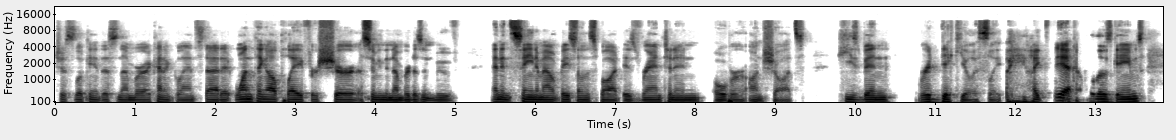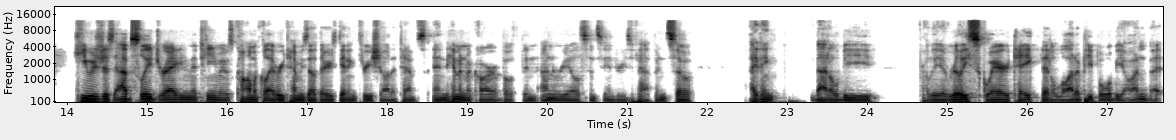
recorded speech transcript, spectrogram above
just looking at this number. I kind of glanced at it. One thing I'll play for sure, assuming the number doesn't move an insane amount based on the spot, is Rantanen over on shots. He's been ridiculous lately. like Yeah. a couple of those games, he was just absolutely dragging the team. It was comical. Every time he's out there, he's getting three shot attempts. And him and Makar have both been unreal since the injuries have happened. So I think that'll be probably a really square take that a lot of people will be on, but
